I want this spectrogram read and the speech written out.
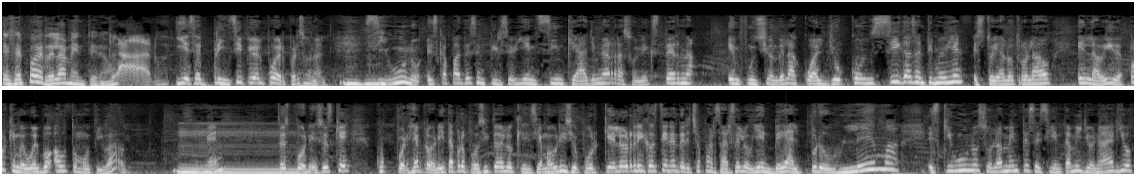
Es el poder de la mente, ¿no? Claro, y es el principio del poder personal. Si uno es capaz de sentirse bien sin que haya una razón externa en función de la cual yo consiga sentirme bien, estoy al otro lado en la vida, porque me vuelvo automotivado. ¿Sí ven? Entonces, por eso es que, por ejemplo, ahorita a propósito de lo que decía Mauricio, ¿por qué los ricos tienen derecho a pasárselo bien? Vea, el problema es que uno solamente se sienta millonario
